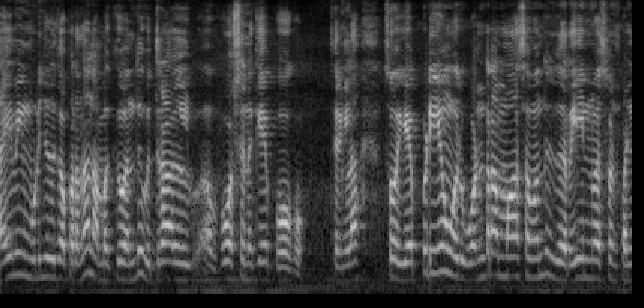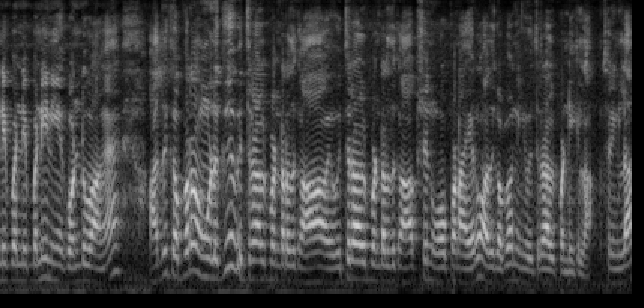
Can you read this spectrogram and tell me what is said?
டைமிங் முடிஞ்சதுக்கப்புறம் தான் நமக்கு வந்து வித்ரால் போர்ஷனுக்கே போகும். சரிங்களா ஸோ எப்படியும் ஒரு ஒன்றரை மாதம் வந்து இது ரீஇன்வெஸ்ட்மெண்ட் பண்ணி பண்ணி பண்ணி நீங்கள் கொண்டு வாங்க. அதுக்கப்புறம் உங்களுக்கு வித்ட்ரால் பண்ணுறதுக்கு வித்ட்ரால் பண்ணுறதுக்கு ஆப்ஷன் ஓப்பன் ஆயிரும். அதுக்கப்புறம் நீங்கள் வித்ட்ரால் பண்ணிக்கலாம். சரிங்களா?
